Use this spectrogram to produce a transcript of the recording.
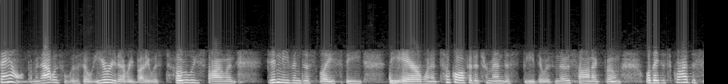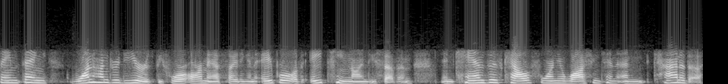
sound. I mean, that was what was so eerie to everybody. It was totally silent, didn't even displace the, the air. When it took off at a tremendous speed, there was no sonic boom. Well, they described the same thing 100 years before our mass sighting in April of 1897 in Kansas, California, Washington, and Canada,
